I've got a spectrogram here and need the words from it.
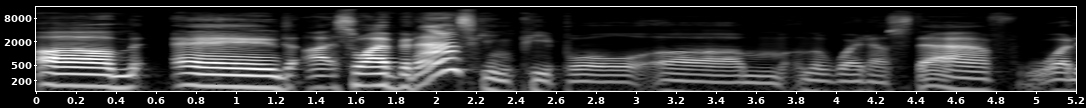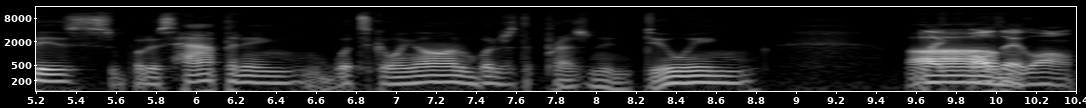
Uh, um, and I, so I've been asking people um, on the White House staff what is what is happening, what's going on, what is the president doing Like all Um, day long.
